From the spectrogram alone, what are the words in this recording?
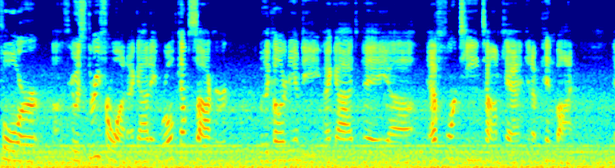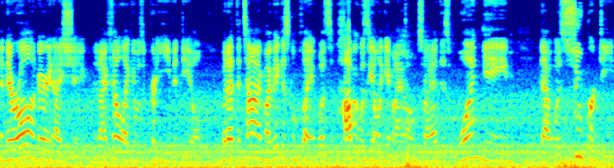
for uh, it was three for one. I got a World Cup soccer with a color DMD. I got a uh, F14 Tomcat and a Pinbot, and they were all in very nice shape. And I felt like it was a pretty even deal. But at the time, my biggest complaint was Hobbit was the only game I owned. So I had this one game that was super deep,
